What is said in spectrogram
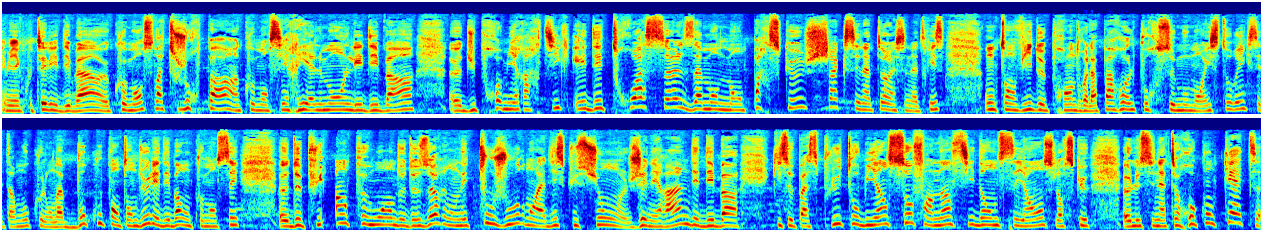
Eh bien, écoutez, les débats euh, commencent. On n'a toujours pas hein, commencé réellement les débats euh, du premier article et des trois seuls amendements parce que chaque sénateur et sénatrice ont envie de prendre la parole pour ce moment historique. C'est un mot que l'on a beaucoup entendu. Les débats ont commencé euh, depuis un peu moins de deux heures et on est toujours dans la discussion générale. Des débats qui se passent plutôt bien, sauf un incident de séance lorsque le sénateur Reconquête,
